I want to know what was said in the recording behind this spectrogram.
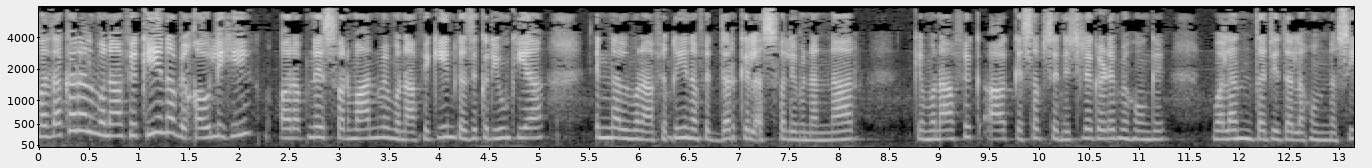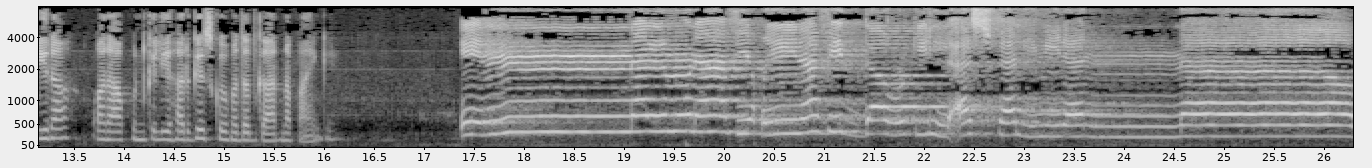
وذکر المنافقین بقولی ہی اور اپنے اس فرمان میں منافقین کا ذکر یوں کیا ان المنافقین فی الدرک الاسفل من النار کہ منافق آگ کے سب سے نچلے گڑے میں ہوں گے ولن تجد لہم نصیرا اور آپ ان کے لیے ہرگز کوئی مددگار نہ پائیں گے۔ الاسفل من النار.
